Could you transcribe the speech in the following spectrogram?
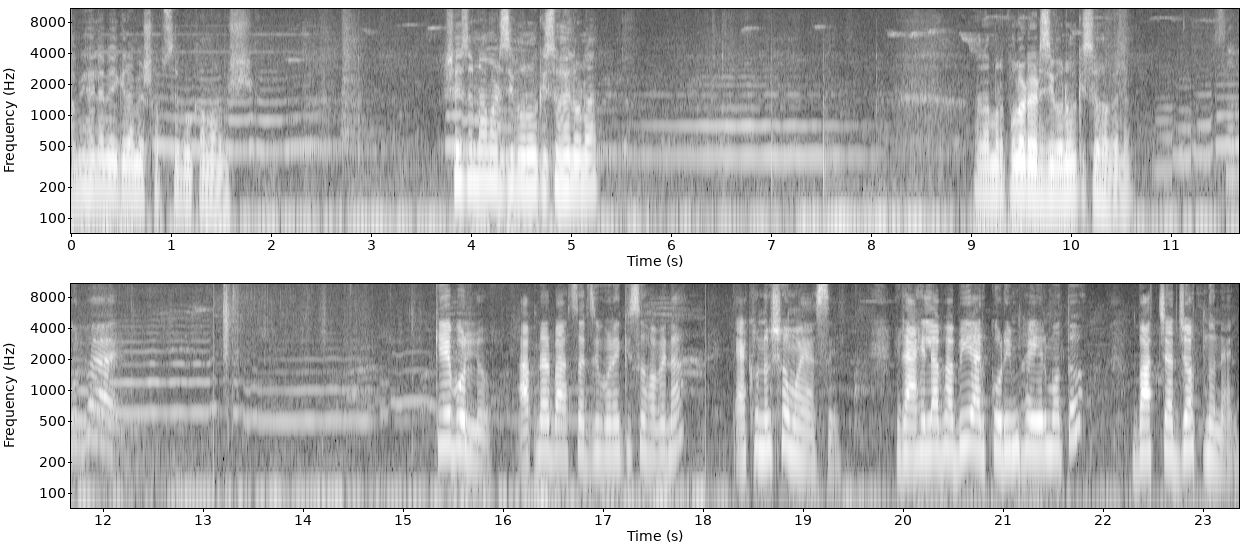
আমি হইলাম এই গ্রামের সবচেয়ে বোকা মানুষ। সেই জন্য আমার জীবনেও কিছু হইল না। আর আমার পোলাটার জীবনেও কিছু হবে না। কে বলল? আপনার বাচ্চার জীবনে কিছু হবে না? এখনও সময় আছে। রাহেলা ভাবি আর করিম ভাইয়ের মতো বাচ্চার যত্ন নেন।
